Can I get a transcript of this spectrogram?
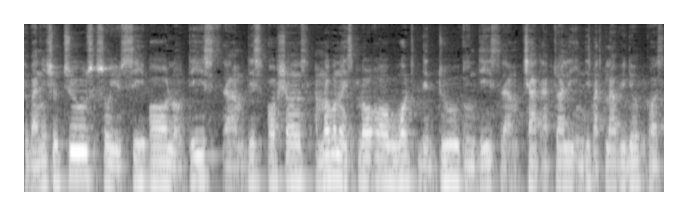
Fibonacci tools so you see all of these um, these options. I'm not going to explore all what they do in this um, chart actually in this particular video because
